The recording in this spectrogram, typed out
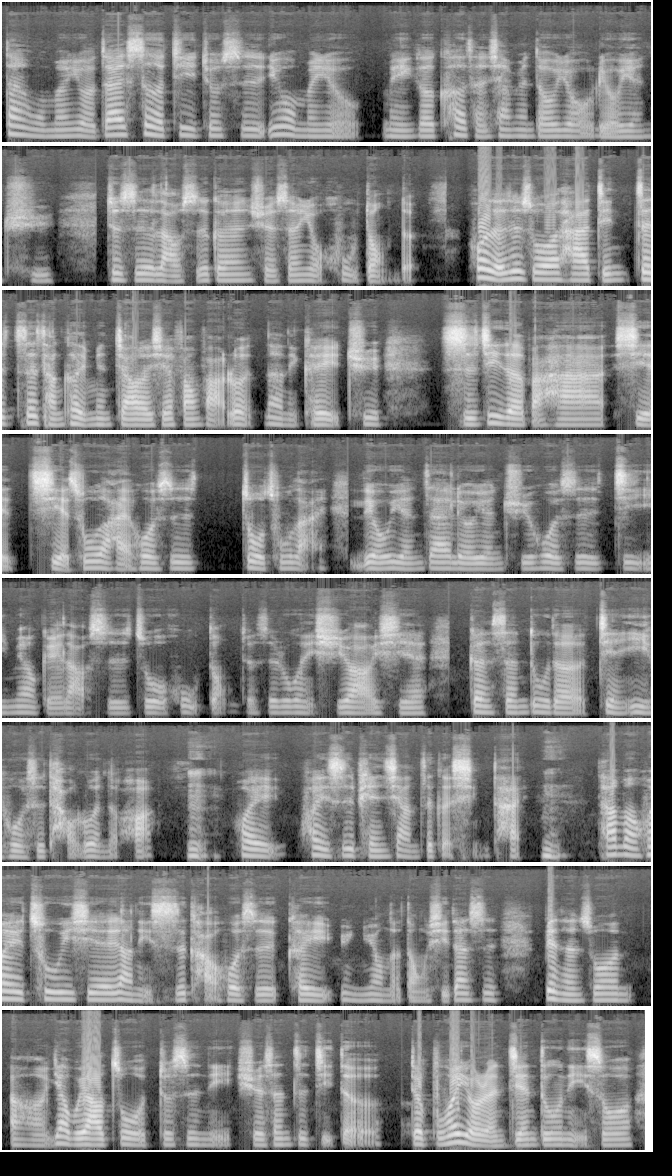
但我们有在设计，就是因为我们有每一个课程下面都有留言区，就是老师跟学生有互动的。或者是说，他今这这堂课里面教了一些方法论，那你可以去实际的把它写写出来，或者是做出来，留言在留言区，或者是寄 email 给老师做互动。就是如果你需要一些更深度的建议或者是讨论的话，嗯，会会是偏向这个形态，嗯。他们会出一些让你思考或是可以运用的东西，但是变成说，呃，要不要做，就是你学生自己的，就不会有人监督你说，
